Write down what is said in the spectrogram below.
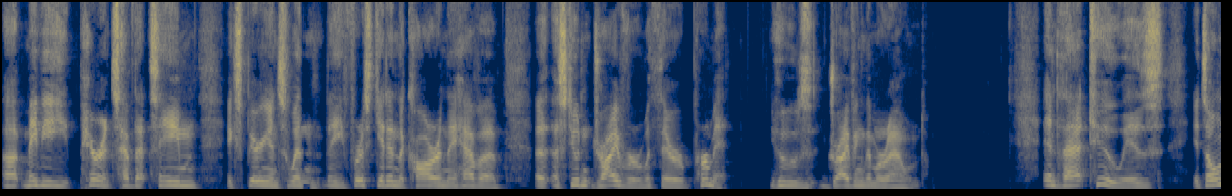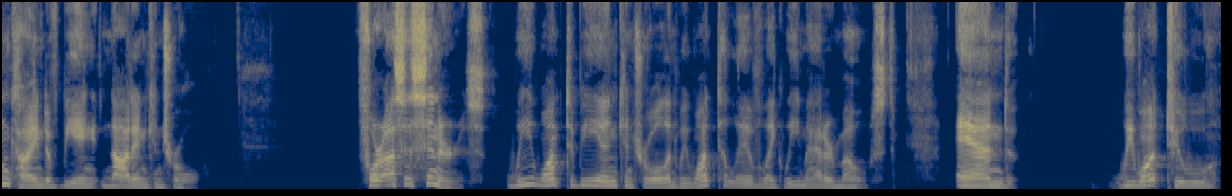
Uh, maybe parents have that same experience when they first get in the car and they have a, a student driver with their permit who's driving them around. And that too is its own kind of being not in control. For us as sinners, we want to be in control and we want to live like we matter most. And we want to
